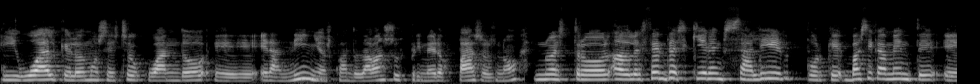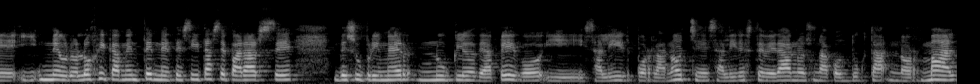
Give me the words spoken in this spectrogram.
igual que lo hemos hecho cuando eh, eran niños, cuando daban sus primeros pasos. Nuestros adolescentes quieren salir porque básicamente eh, y neurológicamente necesita separarse de su primer núcleo de apego y salir por la noche, salir este verano es una conducta normal,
